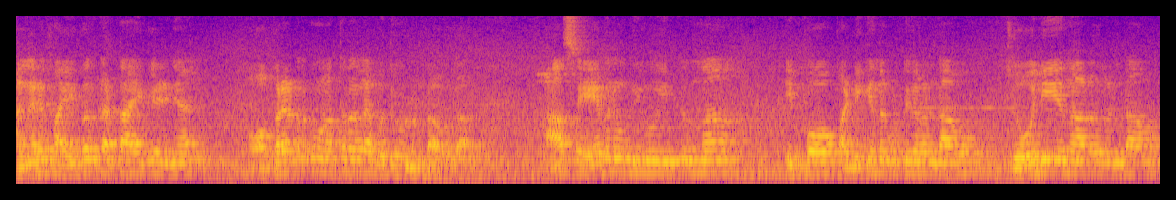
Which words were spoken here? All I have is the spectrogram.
അങ്ങനെ ഫൈബർ കട്ടായി കഴിഞ്ഞാൽ ഓപ്പറേറ്റർക്ക് മാത്രമല്ല ബുദ്ധിമുട്ടുണ്ടാവുക. ആ സേവനം ഉപയോഗിക്കുന്ന ഇപ്പോൾ പഠിക്കുന്ന കുട്ടികളുണ്ടാവും ജോലി ചെയ്യുന്ന ആളുകളുണ്ടാവും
